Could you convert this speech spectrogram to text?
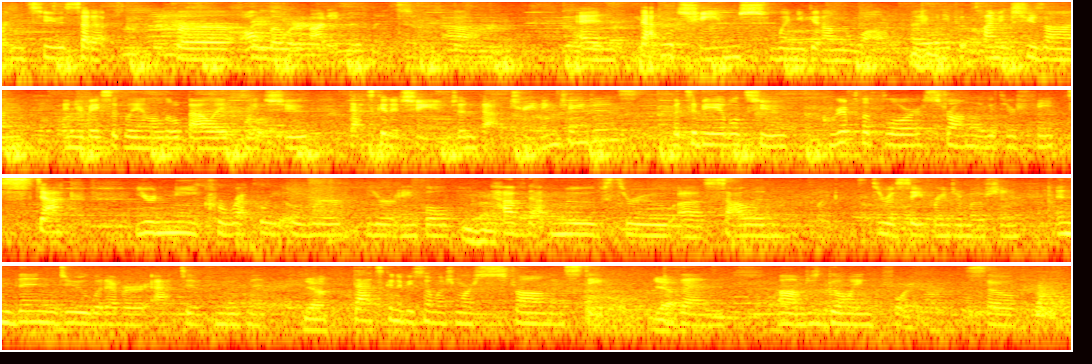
to set up for all lower body movement. Um, and that will change when you get on the wall. Right? When you put climbing shoes on and you're basically in a little ballet pointe shoe, that's going to change and that training changes. But to be able to grip the floor strongly with your feet, stack your knee correctly over your ankle, have that move through a solid, like through a safe range of motion, and then do whatever active movement. Yeah. That's going to be so much more strong and stable Yeah. than um, just going for it. So,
